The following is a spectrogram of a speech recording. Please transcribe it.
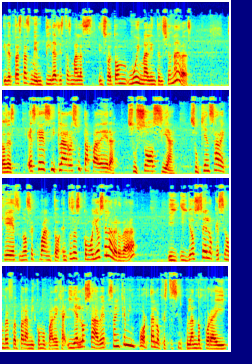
y de todas estas mentiras y estas malas, y sobre todo muy malintencionadas. Entonces, es que sí, claro, es su tapadera, su socia, su quién sabe qué es, no sé cuánto. Entonces, como yo sé la verdad y, y yo sé lo que ese hombre fue para mí como pareja y él lo sabe, pues a mí qué me importa lo que esté circulando por ahí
